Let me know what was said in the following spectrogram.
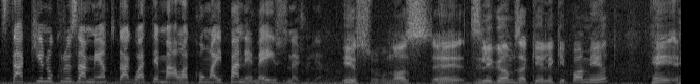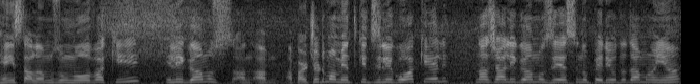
está aqui no cruzamento da Guatemala com a Ipanema. É isso, né, Juliana? Isso. Nós é, desligamos aquele equipamento, re reinstalamos um novo aqui e ligamos, a, a, a partir do momento que desligou aquele, nós já ligamos esse no período da manhã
